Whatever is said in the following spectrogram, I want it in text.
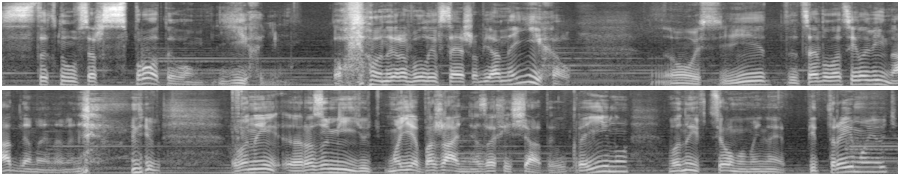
стикнувся ж з спротивом їхнім. Тобто вони робили все, щоб я не їхав. Ось, і це була ціла війна для мене. Вони розуміють моє бажання захищати Україну, вони в цьому мене підтримують.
